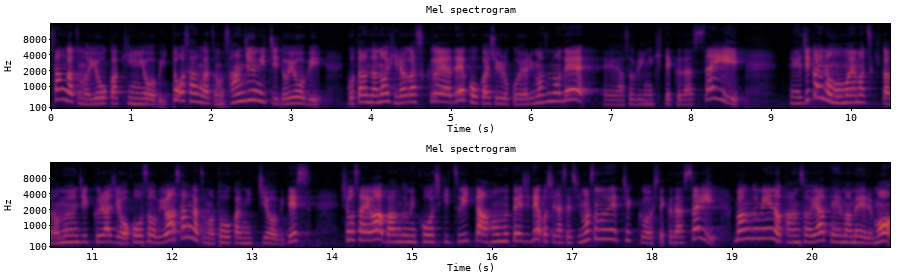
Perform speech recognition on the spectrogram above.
3月の8日金曜日と3月の30日土曜日、五反田の平賀スクエアで公開収録をやりますので、えー、遊びに来てください。えー、次回の桃山月花のムーンジックラジオ放送日は3月の10日日曜日です。詳細は番組公式ツイッターホームページでお知らせしますのでチェックをしてください。番組への感想やテーマメールも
